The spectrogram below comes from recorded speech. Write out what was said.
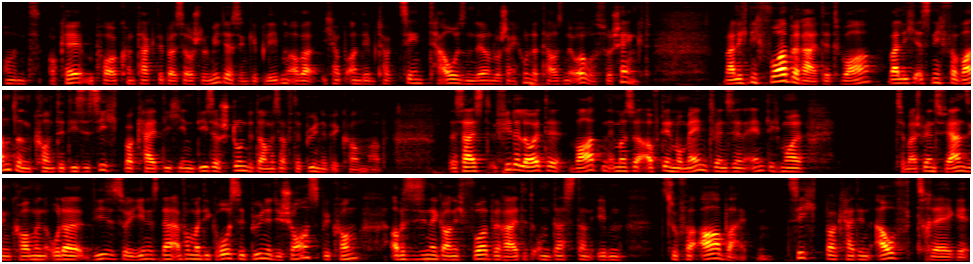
Und okay, ein paar Kontakte bei Social Media sind geblieben, aber ich habe an dem Tag Zehntausende und wahrscheinlich Hunderttausende Euros verschenkt weil ich nicht vorbereitet war, weil ich es nicht verwandeln konnte, diese Sichtbarkeit, die ich in dieser Stunde damals auf der Bühne bekommen habe. Das heißt, viele Leute warten immer so auf den Moment, wenn sie dann endlich mal zum Beispiel ins Fernsehen kommen oder dieses oder jenes, dann einfach mal die große Bühne, die Chance bekommen, aber sie sind ja gar nicht vorbereitet, um das dann eben zu verarbeiten, Sichtbarkeit in Aufträge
